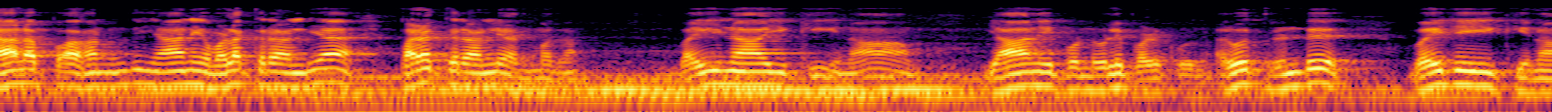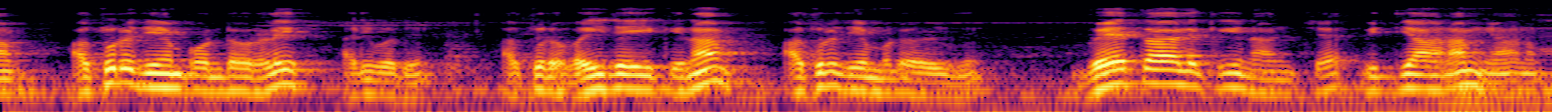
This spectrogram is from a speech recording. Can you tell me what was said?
யானைப்பாகன் வந்து யானையை வளர்க்குறான் இல்லையா? பழக்கிறான் இல்லையா? அது மாதிரி தான் வைநாயகீனாம் யானை போன்றவர்களை பழக்குவது. அறுபத்தி ரெண்டு வைஜெயிக்கினாம். அசுர ஜெயம் போன்றவர்களை அறிவது. அசுர வைஜெயிக்கினாம் அசுர ஜெயம் போன்றவர்கள் வேதாளுக்கீனாஞ்ச வித்யானாம் ஞானம்.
